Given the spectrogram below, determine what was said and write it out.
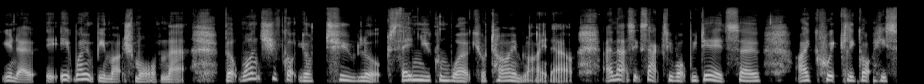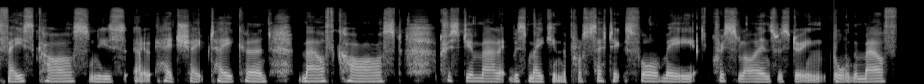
You know, it, it won't be much more than that. But once you've got your two looks, then you can work your timeline out. And that's exactly what we did. So I quickly got his face cast and his uh, head shape taken, mouth cast. Christian Mallet was making the prosthetics for me. Chris Lyons was doing all the mouth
